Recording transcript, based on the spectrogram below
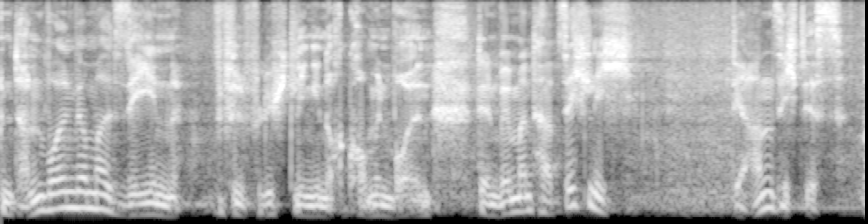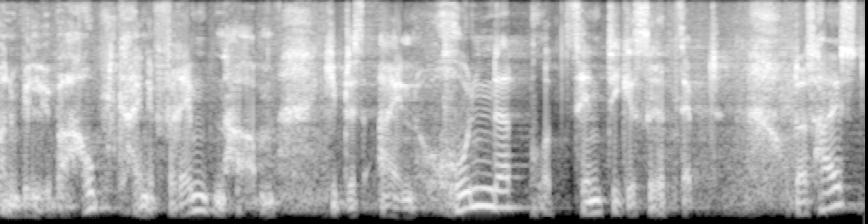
und dann wollen wir mal sehen, wie viele Flüchtlinge noch kommen wollen. Denn wenn man tatsächlich der Ansicht ist, man will überhaupt keine Fremden haben, gibt es ein hundertprozentiges Rezept. Das heißt,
